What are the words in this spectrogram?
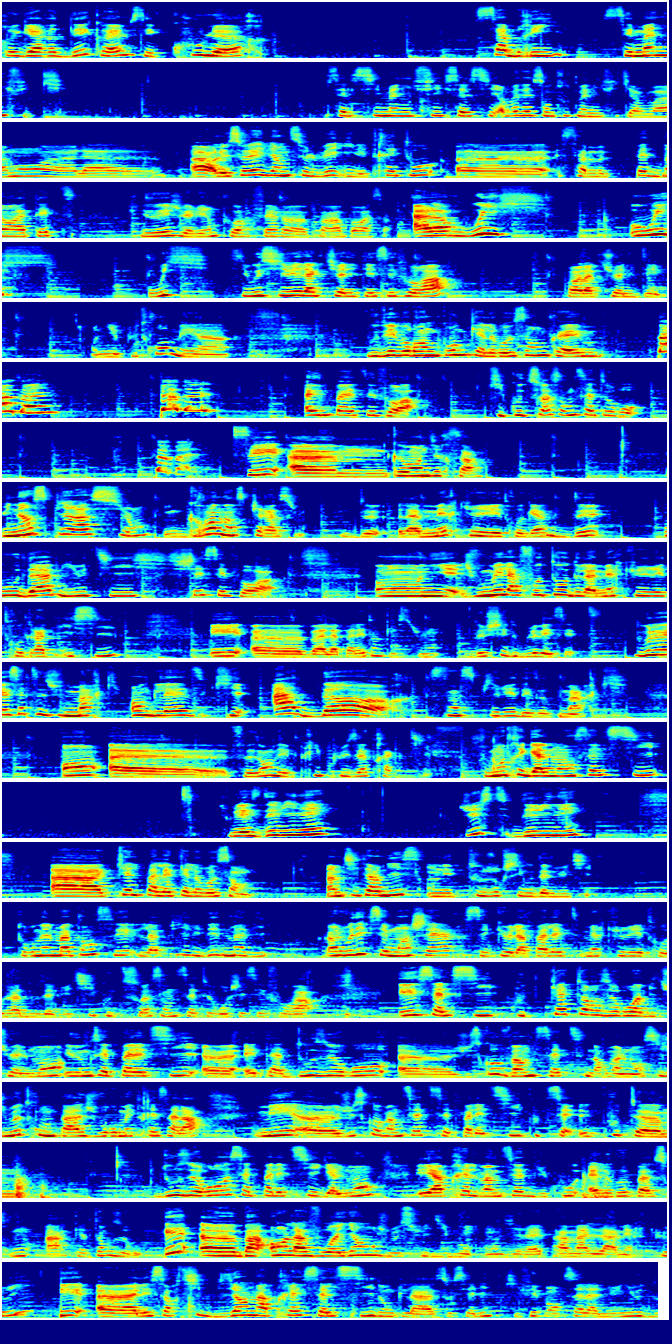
Regardez quand même ces couleurs. Ça brille, c'est magnifique celle-ci magnifique, celle-ci. En fait, elles sont toutes magnifiques, hein, vraiment. euh, là, euh. Alors, le soleil vient de se lever, il est très tôt. euh, ça me pète dans la tête. Désolée, je vais rien pouvoir faire par rapport à ça. Alors, oui, oui, oui. Si vous suivez l'actualité Sephora, enfin l'actualité, on n'y est plus trop, mais vous devez vous rendre compte qu'elle ressemble quand même pas mal, pas mal à une palette Sephora qui coûte 67 euros. C'est, euh, comment dire ça? Une inspiration, une grande inspiration de la Mercury rétrograde de Huda Beauty chez Sephora. On y est. Je vous mets la photo de la Mercury rétrograde ici et euh, bah, la palette en question de chez W7. W7 c'est une marque anglaise qui adore s'inspirer des autres marques en euh, faisant des prix plus attractifs. Je vous montre également celle-ci je vous laisse deviner, juste deviner à quelle palette elle ressemble. Un petit indice, on est toujours chez Huda Beauty. tourner le matin, c'est la pire idée de ma vie. Quand je vous dis que c'est moins cher, c'est que la palette Mercury Retrograde Vous Beauty coûte 67 euros chez Sephora. Et celle-ci coûte 14 euros habituellement. Et donc cette palette-ci euh, est à 12 euros euh, jusqu'au 27 normalement. Si je me trompe pas, je vous remettrai ça là. Mais euh, jusqu'au 27, cette palette-ci coûte 12 euros, cette palette-ci également. Et après le 27, du coup, elles repasseront à 14 euros. Et euh, bah, en la voyant, je me suis dit, bon, on dirait pas mal la Mercury. Et euh, elle est sortie bien après celle-ci, donc la socialite qui fait penser à la New Nude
